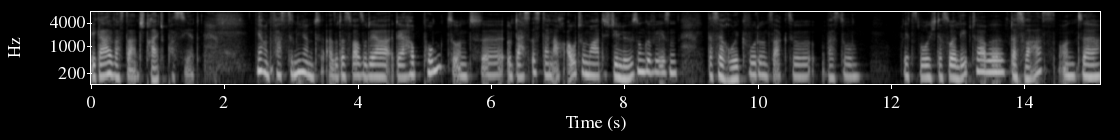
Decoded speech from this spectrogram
egal, was da an Streit passiert. Ja, und faszinierend. Also das war so der, der Hauptpunkt und, äh, und das ist dann auch automatisch die Lösung gewesen, dass er ruhig wurde und sagte, weißt du, jetzt wo ich das so erlebt habe, das war's. Und, äh,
